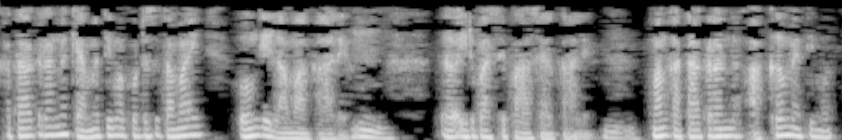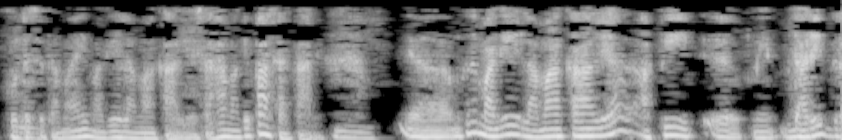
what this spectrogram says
කතා කරන්න කැමැතිම කොටස තමයි ඔවුන්ගේ ළමා කාලය. ඊට පස්සේ පාසල් කාලේ. මම කතා කරන්න අකමැතිම කොටස තමයි මගේ ළමා කාලය සහ මගේ පාසල් කාලය. මොකද මගේ ළමා කාලය අපි මේ දරිද්‍ර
